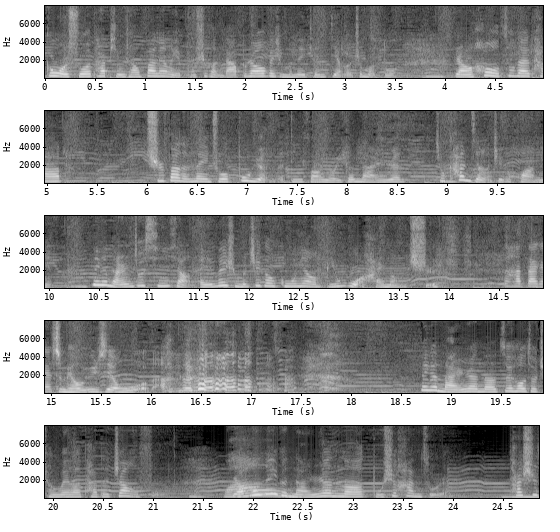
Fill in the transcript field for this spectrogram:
跟我说他平常饭量也不是很大，不知道为什么那天点了这么多。然后坐在他吃饭的那桌不远的地方，有一个男人就看见了这个画面。那个男人就心想：哎，为什么这个姑娘比我还能吃？那他大概是没有遇见我吧。那个男人呢，最后就成为了她的丈夫。然后那个男人呢，不是汉族人，他是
